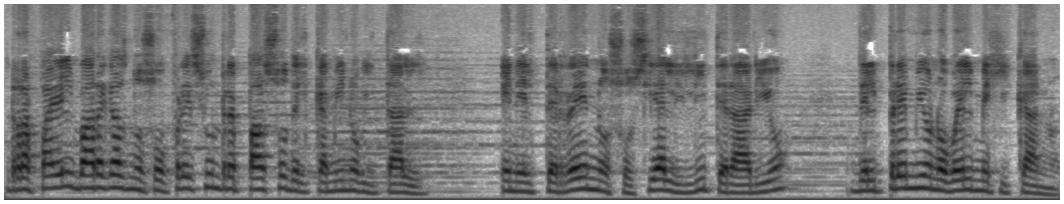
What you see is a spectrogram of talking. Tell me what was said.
Rafael Vargas nos ofrece un repaso del camino vital en el terreno social y literario del Premio Nobel mexicano,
